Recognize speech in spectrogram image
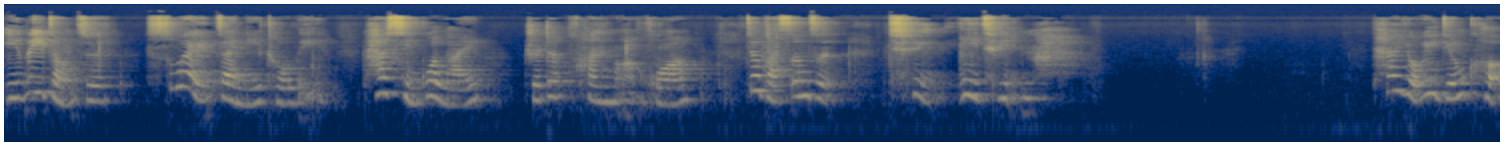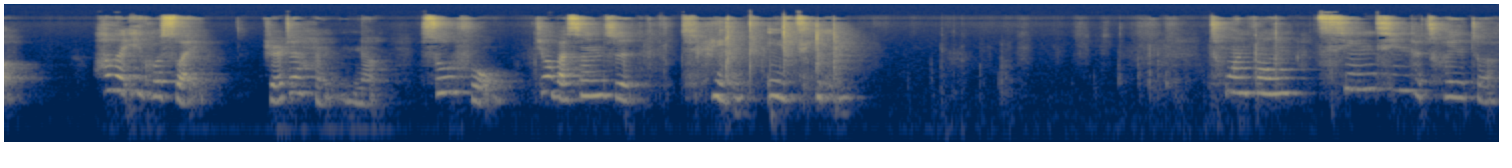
一粒种子碎在泥土里。它醒过来，觉得很暖和，就把身子挺一挺。它有一点渴，喝了一口水，觉得很呢舒服，就把身子。 挺一挺，春风轻轻地吹着。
